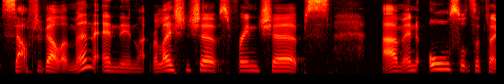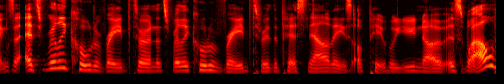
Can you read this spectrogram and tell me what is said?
self development and then like relationships, friendships, um, and all sorts of things. It's really cool to read through, and it's really cool to read through the personalities of people you know as well.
